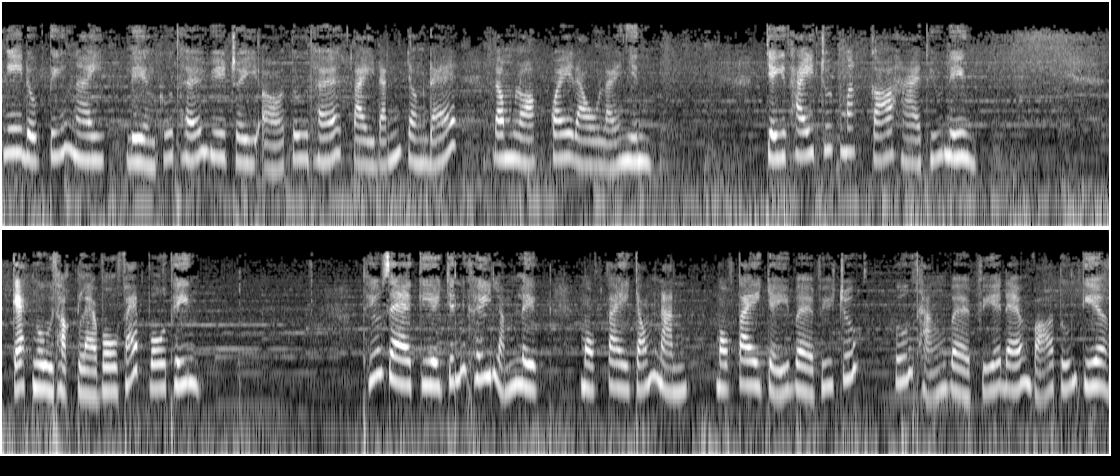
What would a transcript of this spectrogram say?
Nghe được tiếng này, Liền cứ thế duy trì ở tư thế Tay đánh chân đá, Đồng loạt quay đầu lại nhìn. Chỉ thấy trước mắt có hai thiếu niên. Các ngươi thật là vô pháp, vô thiên. Thiếu gia kia chính khí lẫm liệt, Một tay chống nạnh một tay chỉ về phía trước, Hướng thẳng về phía đám võ tướng kia.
